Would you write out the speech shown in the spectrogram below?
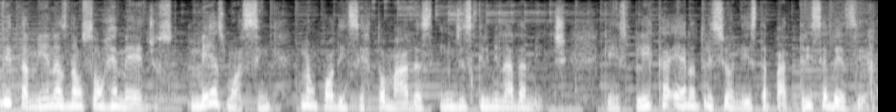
Vitaminas não são remédios, mesmo assim, não podem ser tomadas indiscriminadamente. Quem explica é a nutricionista Patrícia Bezerra.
